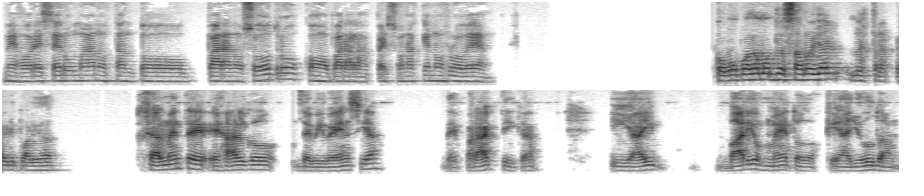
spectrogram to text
mejores seres humanos, tanto para nosotros como para las personas que nos rodean. ¿Cómo podemos desarrollar nuestra espiritualidad? Realmente es algo de vivencia, de práctica, y hay varios métodos que ayudan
